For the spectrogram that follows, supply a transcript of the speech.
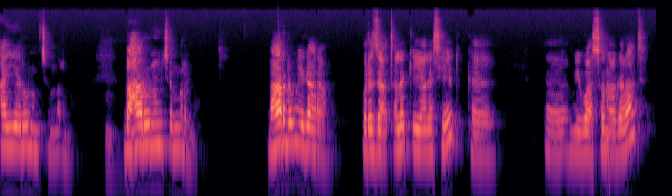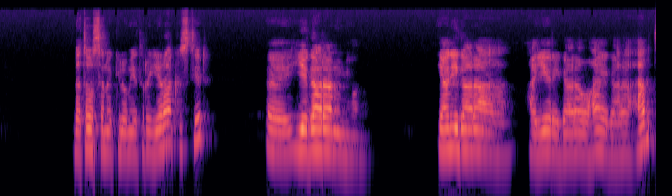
አየሩንም ጭምር ነው፣ ባህሩንም ጭምር ነው። ባህር ደግሞ የጋራ ነው። ወደዛ ጠለቅ እያለ ሲሄድ ከሚዋሰኑ ሀገራት በተወሰነ ኪሎ ሜትር እየራቅ ስትሄድ የጋራ ነው የሚሆነው። ያን የጋራ አየር፣ የጋራ ውሃ፣ የጋራ ሀብት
